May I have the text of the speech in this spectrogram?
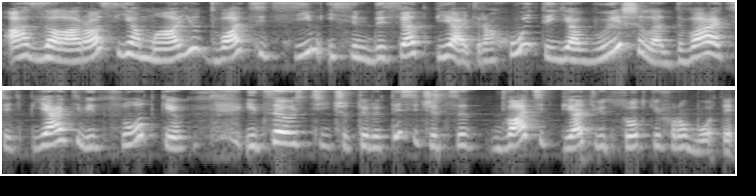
А зараз я маю 27,75. Рахуйте, я вишила 25%. І це ось ці 4 тисячі, це 25% роботи.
